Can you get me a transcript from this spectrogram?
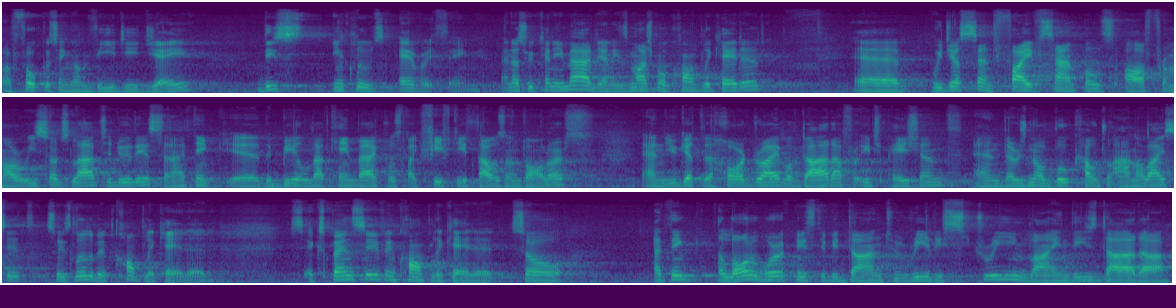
are focusing on VDJ. This includes everything. And as you can imagine, it's much more complicated. Uh, we just sent five samples off from our research lab to do this, and I think uh, the bill that came back was like $50,000. And you get the hard drive of data for each patient, and there's no book how to analyze it, so it's a little bit complicated. It's expensive and complicated. So I think a lot of work needs to be done to really streamline these data,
